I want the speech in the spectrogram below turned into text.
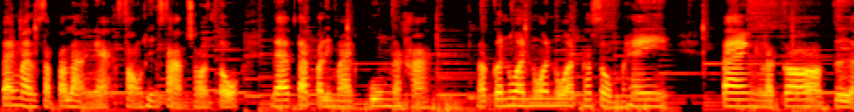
แป้งมันสำปะหลังเนี่ย2-3ช้อนโต๊ะ แล้วแต่ปริมาณกุ้งนะคะ แล้วก็นวดนวดนวดผสมให้แป้งแล้วก็เกลือ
